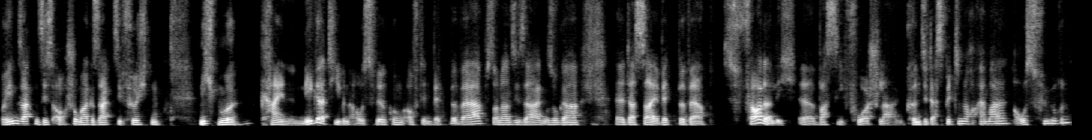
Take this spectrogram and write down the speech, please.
vorhin sagten Sie es auch schon mal gesagt, Sie fürchten nicht nur keine negativen Auswirkungen auf den Wettbewerb, sondern Sie sagen sogar, äh, das sei wettbewerbsförderlich, äh, was Sie vorschlagen. Können Sie das bitte noch einmal ausführen?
